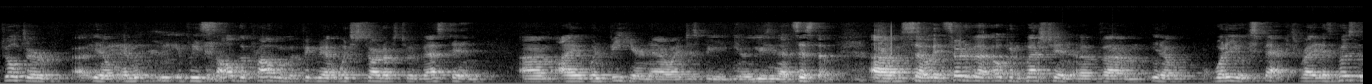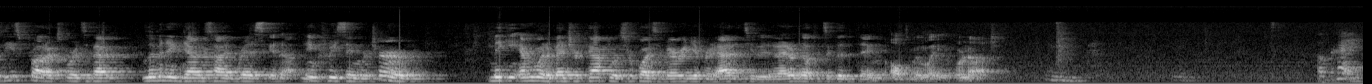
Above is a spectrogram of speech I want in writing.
filter? Uh, you know, and we, if we solve the problem of figuring out which startups to invest in, um, I wouldn't be here now. I'd just be you know using that system. Um, so it's sort of an open question of um, you know what do you expect, right? As opposed to these products where it's about limiting downside risk and increasing return making everyone a venture capitalist requires a very different attitude, and I don't know if it's a good thing ultimately or not. Okay.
